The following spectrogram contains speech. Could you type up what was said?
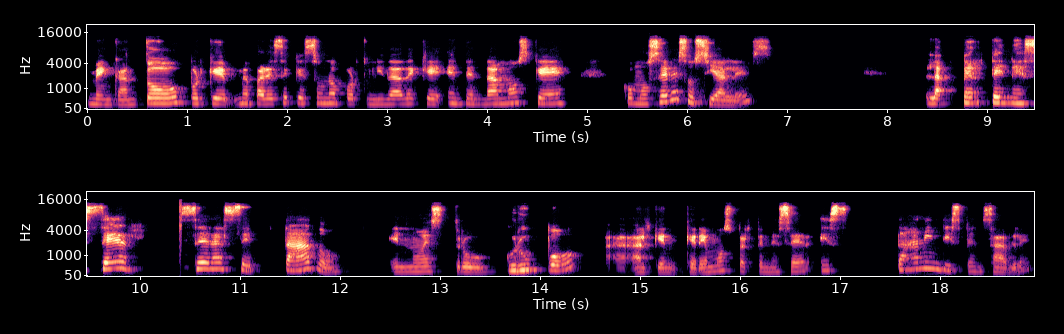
me encantó porque me parece que es una oportunidad de que entendamos que como seres sociales, la pertenecer, ser aceptado en nuestro grupo al que queremos pertenecer es tan indispensable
